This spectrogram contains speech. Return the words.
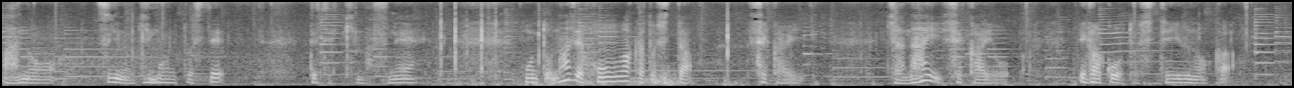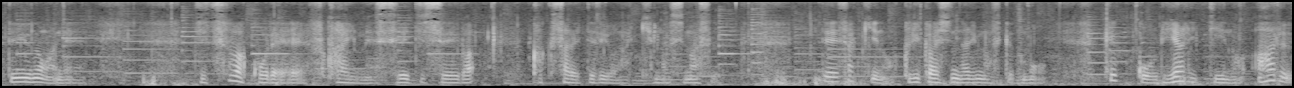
あの次の疑問として出てきますね。本当なぜほんわかとした世界じゃない世界を描こうとしているのかっていうのがね実はこれ深いメッセージ性が隠されてるような気もしますでさっきの繰り返しになりますけども結構リアリティのある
